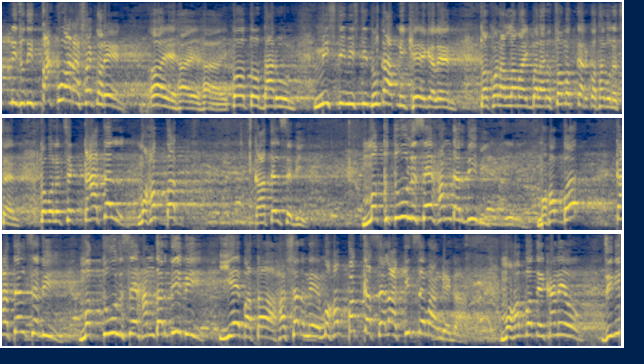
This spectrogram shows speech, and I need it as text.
আপনি যদি তাকুয়ার আশা করেন হায় হায়, কত দারুণ মিষ্টি মিষ্টি ধোকা আপনি খেয়ে গেলেন। তখন আল্লামা ইকবাল আরও চমৎকার কথা বলেছেন। কো বলেছে, কাতেল মোহাব্বত, কাতেল সে মকতুল সে হামদর্দি ভি মোহাব্বত कातिल से भी मकतूल से हमदर्दी भी ये बता हशर में मोहब्बत का सेला किससे मांगेगा মোহব্বত এখানেও যিনি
